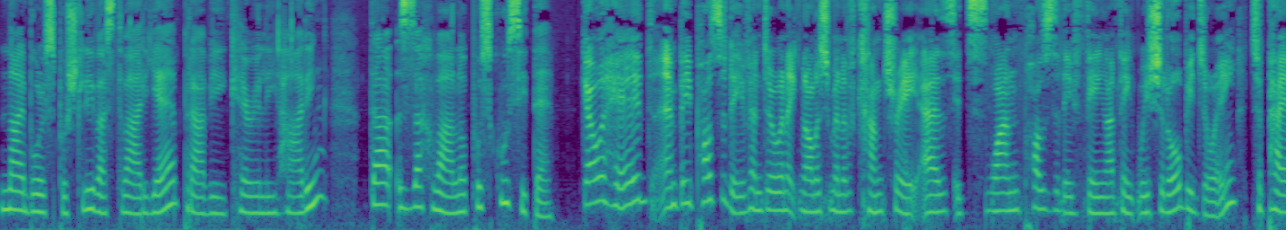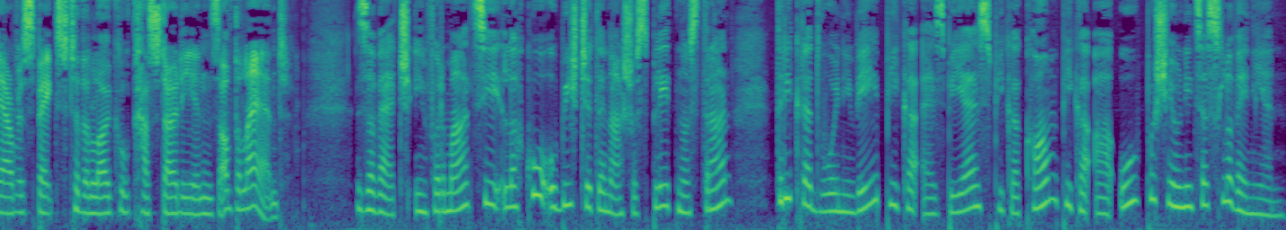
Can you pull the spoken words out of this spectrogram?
Najbolj spoštljiva stvar je, pravi Carrie Lee Harding, da zahvalo poskusite. Go ahead and be positive and do an acknowledgement of country as it's one positive thing I think we should all be doing to pay our respects to the local custodians of the land. Za več informacij lahko obiščete našo spletno stran trikratvojnive.sbs.com.au pošiljnica Slovenijen.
